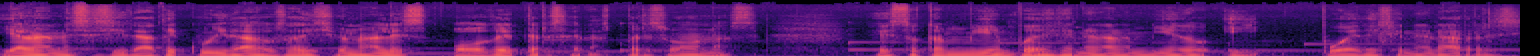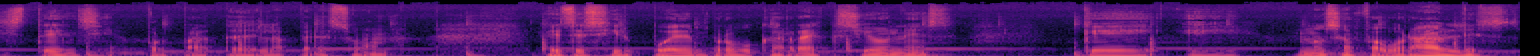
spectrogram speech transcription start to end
y a la necesidad de cuidados adicionales o de terceras personas. Esto también puede generar miedo y puede generar resistencia por parte de la persona. Es decir, pueden provocar reacciones que eh, no sean favorables,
